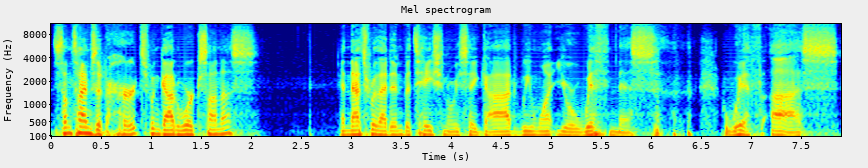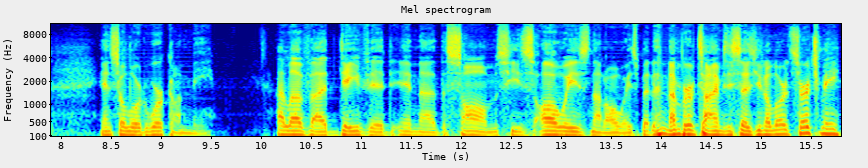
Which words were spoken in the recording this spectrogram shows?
Sometimes it hurts when God works on us. And that's where that invitation where we say, God, we want your withness with us. And so, Lord, work on me. I love uh, David in uh, the Psalms. He's always, not always, but a number of times he says, You know, Lord, search me,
